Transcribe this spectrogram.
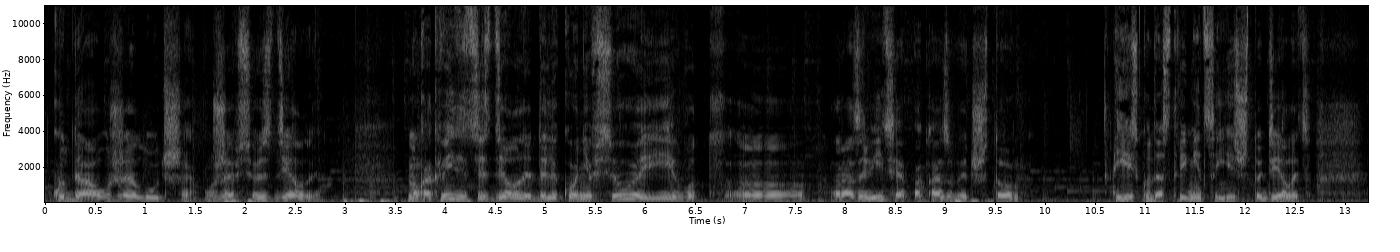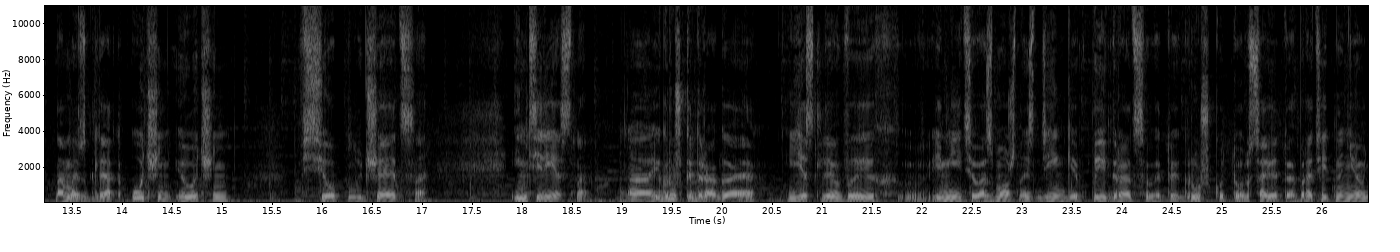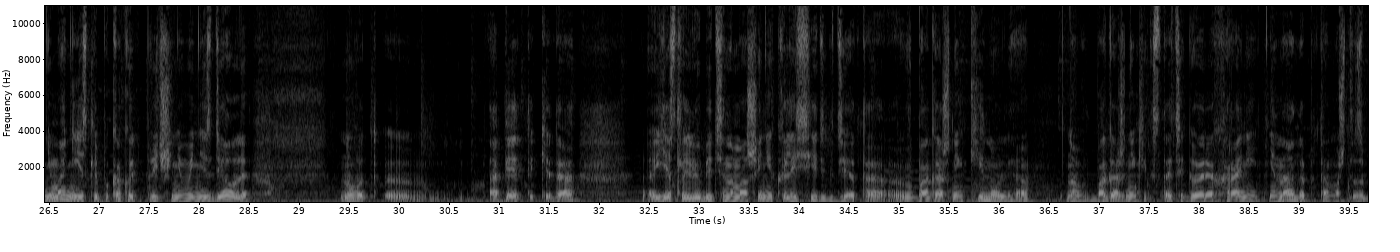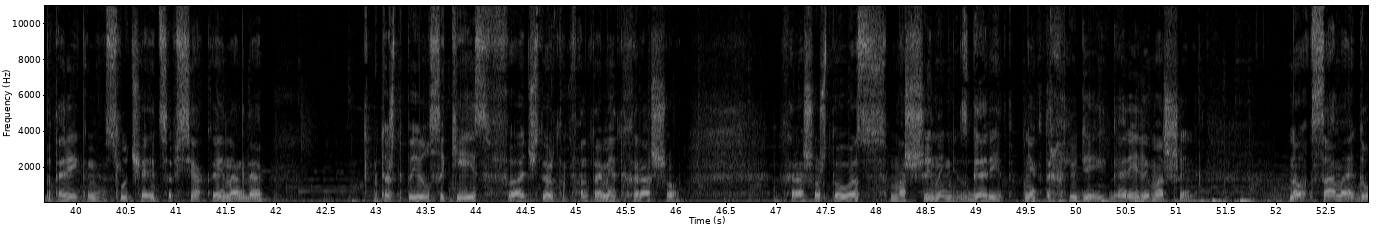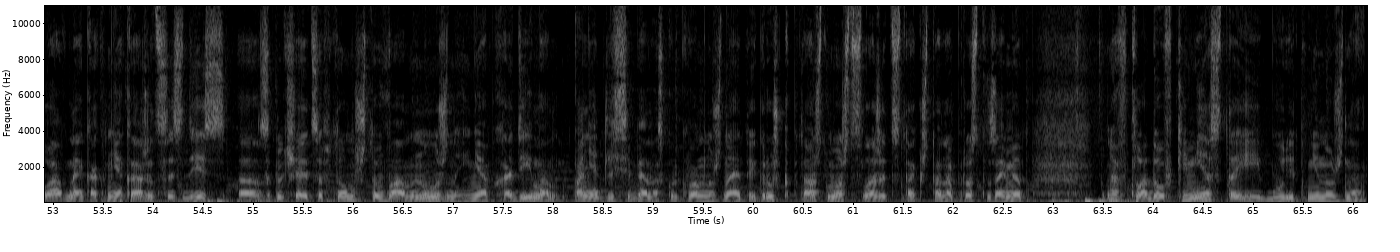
куда уже лучше, уже все сделали. Но, как видите, сделали далеко не все, и вот э, развитие показывает, что есть куда стремиться, есть что делать. На мой взгляд, очень и очень все получается интересно. А, игрушка дорогая. Если вы имеете возможность, деньги поиграться в эту игрушку, то советую обратить на нее внимание. Если по какой-то причине вы не сделали, ну вот, э, опять-таки, да, если любите на машине колесить где-то, в багажник кинули, но в багажнике, кстати говоря, хранить не надо, потому что с батарейками случается всякое иногда. То, что появился кейс в четвертом фантоме, это хорошо. Хорошо, что у вас машина не сгорит. У некоторых людей горели машины. Но самое главное, как мне кажется, здесь э, заключается в том, что вам нужно и необходимо понять для себя, насколько вам нужна эта игрушка, потому что может сложиться так, что она просто займет э, в кладовке место и будет не нужна.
